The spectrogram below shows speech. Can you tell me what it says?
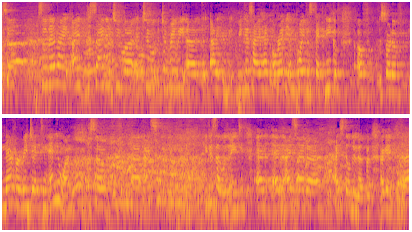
so so then I, I decided to uh, to to really uh, I, because I had already employed this technique of of sort of never rejecting anyone. So uh, I said because I was 18 and and I said uh, I still do that, but okay. Uh,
